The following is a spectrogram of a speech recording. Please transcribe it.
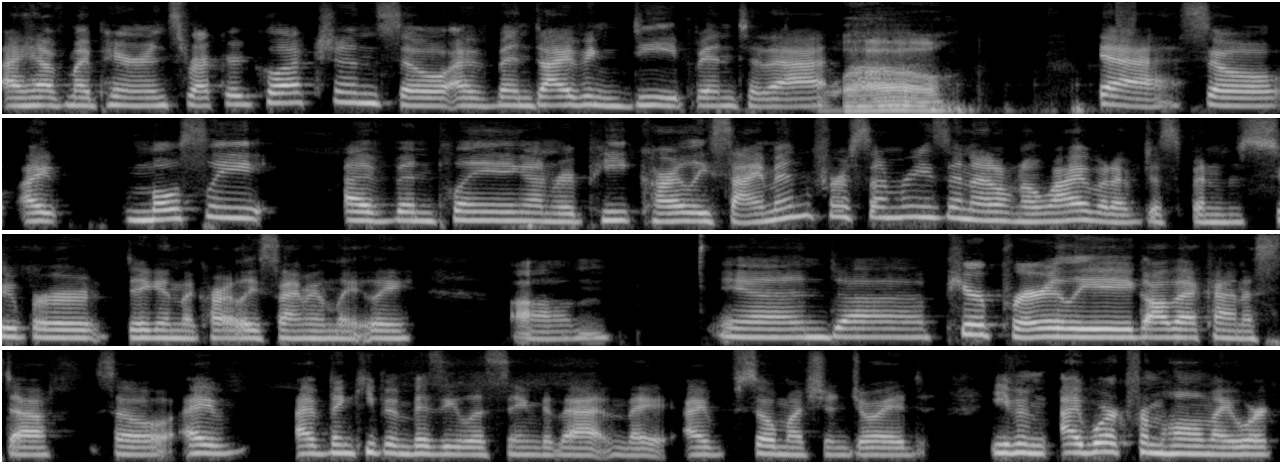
I have my parents' record collection, so I've been diving deep into that. Um, wow. yeah, so I mostly I've been playing on repeat Carly Simon for some reason. I don't know why, but I've just been super digging the Carly Simon lately. Um, and uh, Pure Prairie League, all that kind of stuff. So I've I've been keeping busy listening to that, and I I've so much enjoyed. Even I work from home. I work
